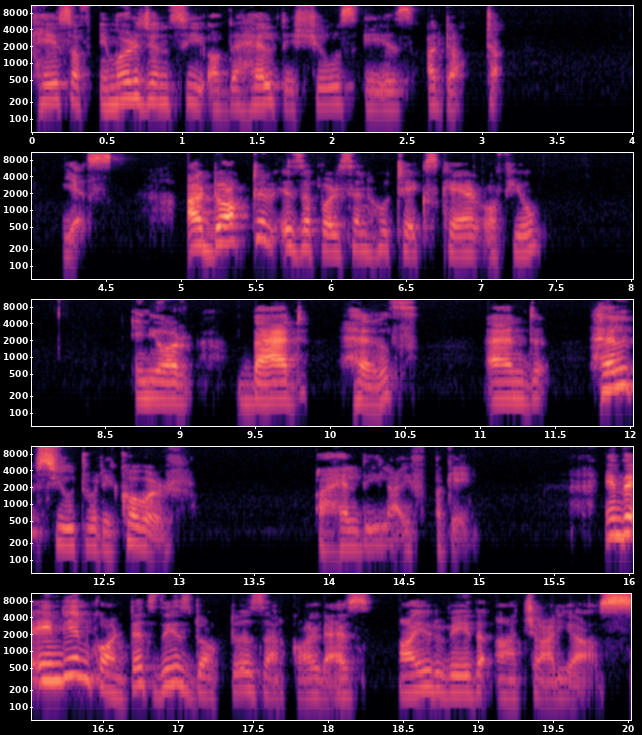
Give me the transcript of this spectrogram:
case of emergency of the health issues is a doctor. Yes, a doctor is a person who takes care of you in your bad health and helps you to recover a healthy life again. In the Indian context, these doctors are called as Ayurveda Acharyas.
